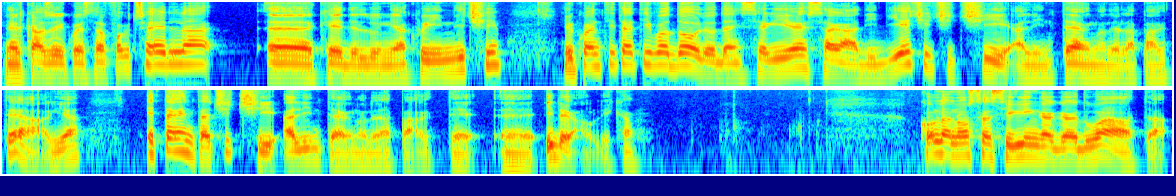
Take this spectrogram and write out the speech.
Nel caso di questa forcella, eh, che è del 2015, il quantitativo d'olio da inserire sarà di 10 cc all'interno della parte aria e 30 cc all'interno della parte eh, idraulica. Con la nostra siringa graduata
